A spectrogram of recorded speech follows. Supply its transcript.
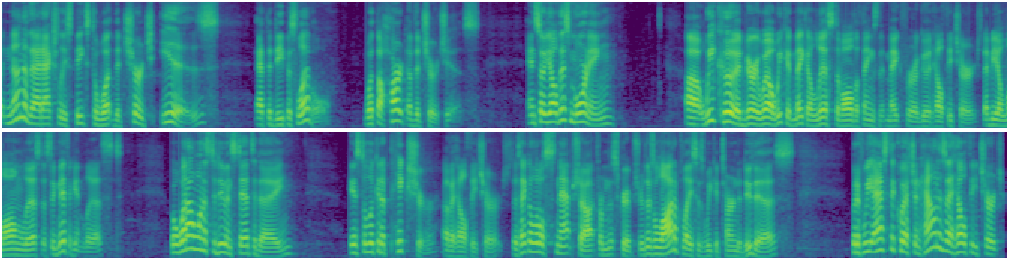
But none of that actually speaks to what the church is at the deepest level, what the heart of the church is. And so, y'all, this morning, uh, we could very well, we could make a list of all the things that make for a good, healthy church. That'd be a long list, a significant list. But what I want us to do instead today is to look at a picture of a healthy church, to take a little snapshot from the scripture. There's a lot of places we could turn to do this. But if we ask the question, how does a healthy church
